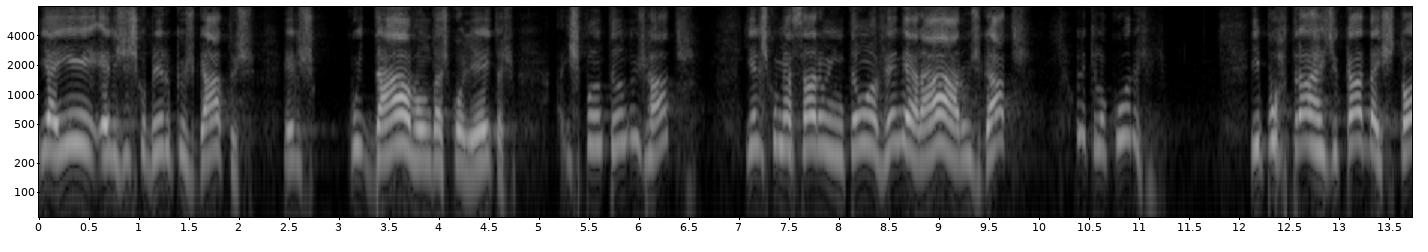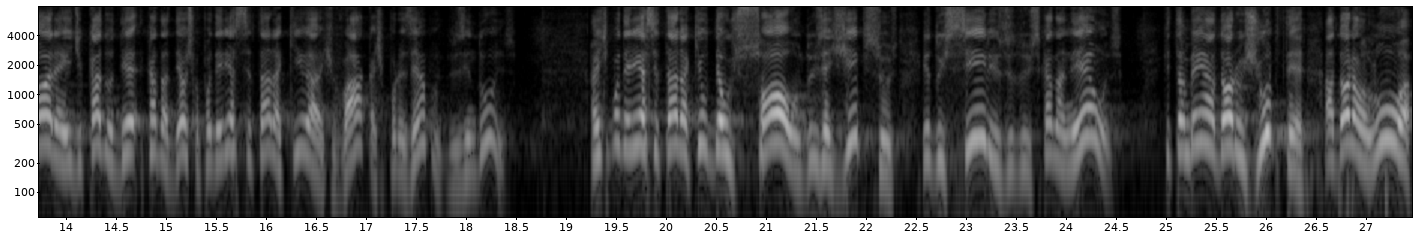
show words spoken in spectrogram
E aí eles descobriram que os gatos, eles cuidavam das colheitas, espantando os ratos. E eles começaram então a venerar os gatos. Olha que loucura, gente. E por trás de cada história e de cada, de, cada Deus, que eu poderia citar aqui as vacas, por exemplo, dos hindus, a gente poderia citar aqui o Deus Sol dos egípcios e dos sírios e dos cananeus, que também adoram Júpiter, adoram a Lua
